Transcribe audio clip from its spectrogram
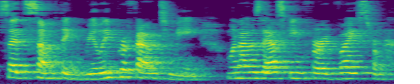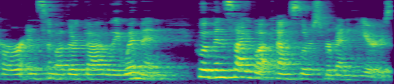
said something really profound to me when I was asking for advice from her and some other godly women who have been sidewalk counselors for many years.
